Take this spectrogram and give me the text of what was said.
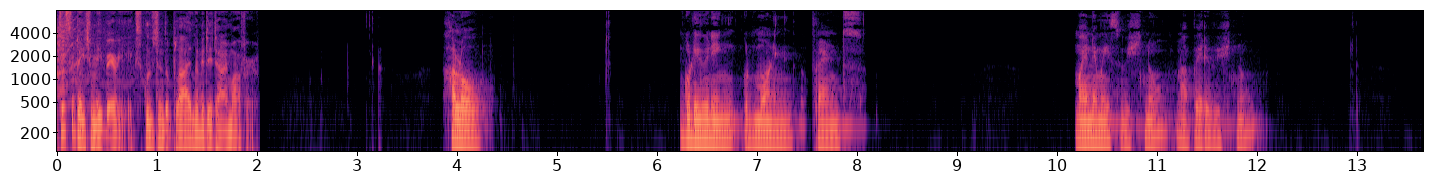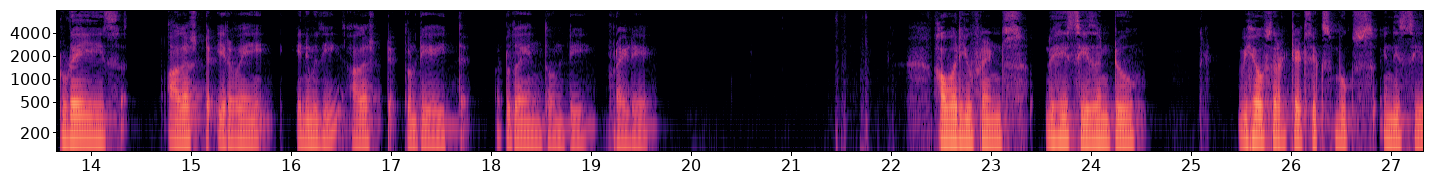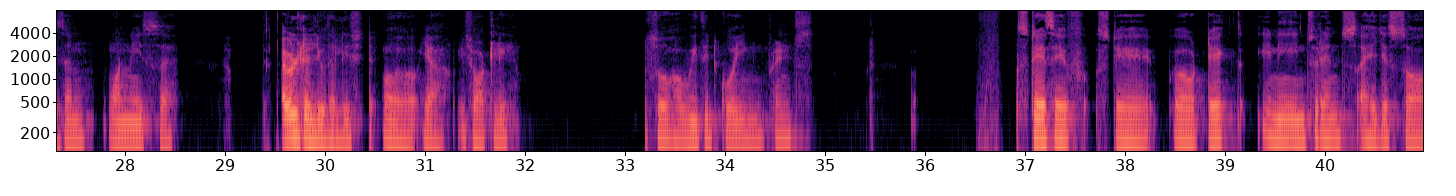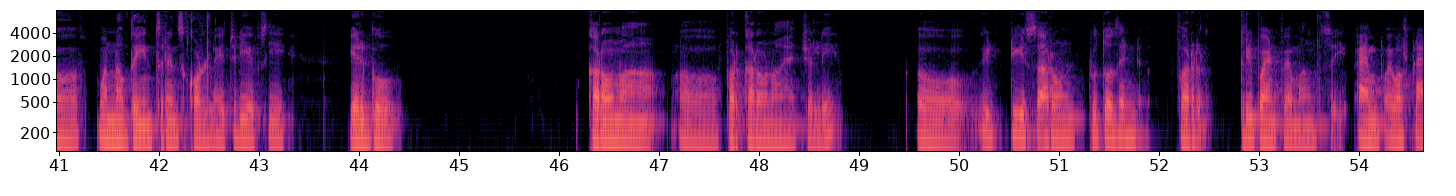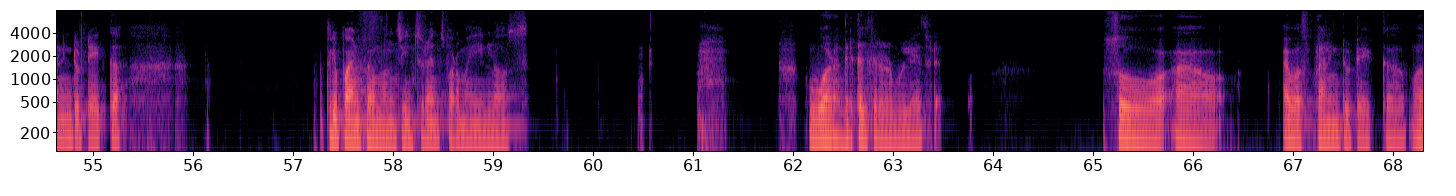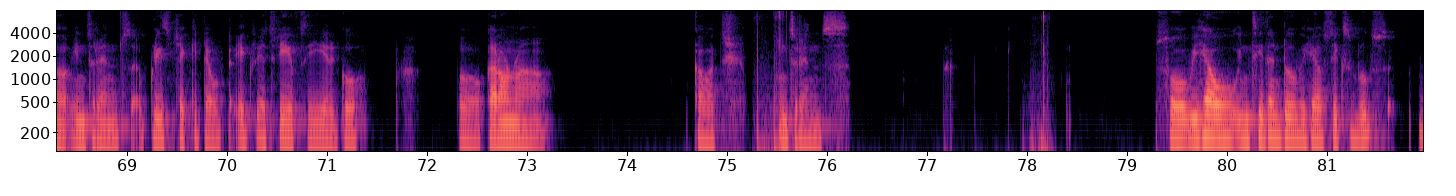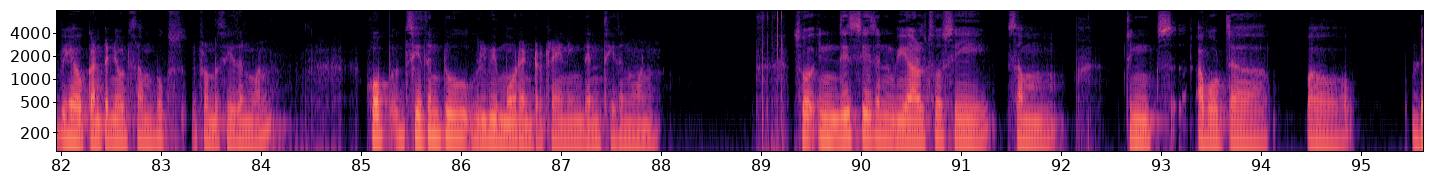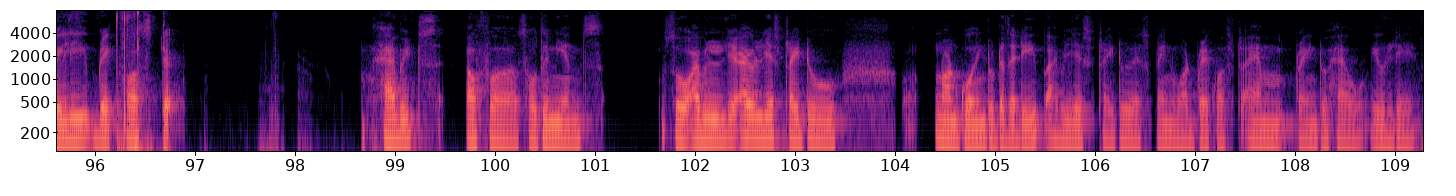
Participation may vary. Exclusions apply. Limited time offer. Hello good evening good morning friends my name is Vishnu నా పేరు Vishnu today is August ఇరవై ఎనిమిది August twenty eighth two thousand twenty Friday how are you friends this is season two we have selected six books in this season one I will tell you the list, uh, yeah, shortly. So, how is it going, friends? Stay safe, stay, uh, take any insurance. I just saw one of the insurance called HDFC Ergo Corona uh, for Corona actually. Uh, it is around 2000 for 3.5 months. I, am, I was planning to take. Uh, 3.5 months insurance for my in-laws who are agricultural related. So uh, I was planning to take uh, uh, insurance. Please check it out. HDFC Ergo uh, Corona Kavach insurance. So we have in season two we have six books. We have continued some books from the season one. Hope season two will be more entertaining than season one. So in this season we also see some things about the uh, daily breakfast habits of uh, south indians. So i will i will just try to not go into the deep. I will just try to explain what breakfast i am trying to have every day.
